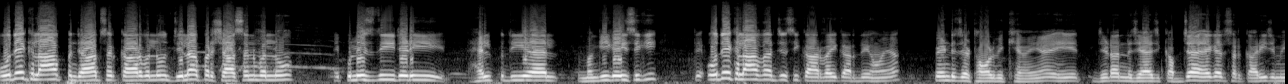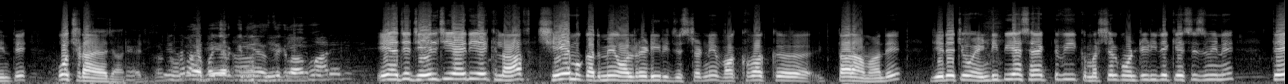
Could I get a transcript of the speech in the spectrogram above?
ਉਹਦੇ ਖਿਲਾਫ ਪੰਜਾਬ ਸਰਕਾਰ ਵੱਲੋਂ, ਜ਼ਿਲ੍ਹਾ ਪ੍ਰਸ਼ਾਸਨ ਵੱਲੋਂ ਇਹ ਪੁਲਿਸ ਦੀ ਜਿਹੜੀ ਹੈਲਪ ਦੀ ਹੈ ਮੰਗੀ ਗਈ ਸੀਗੀ ਤੇ ਉਹਦੇ ਖਿਲਾਫ ਅੱਜ ਅਸੀਂ ਕਾਰਵਾਈ ਕਰਦੇ ਹੋਏ ਆ ਪਿੰਡ ਜਠੌਲ ਵਿਖੇ ਆਏ ਆ ਇਹ ਜਿਹੜਾ ਨਜਾਇਜ਼ ਕਬਜ਼ਾ ਹੈਗਾ ਸਰਕਾਰੀ ਜ਼ਮੀਨ ਤੇ, ਉਹ ਛਡਾਇਆ ਜਾ ਰਿਹਾ ਜੀ। ਸਰ ਟੋਟਲ ਐਫ ਕਿੰਨੀ ਹੈ ਇਸ ਦੇ ਖਿਲਾਫ? ਇਹ ਅਜੇ ਜੇਲ੍ਹ 'ਚ ਹੀ ਆਏ ਦੀ ਇਹ ਖਿਲਾਫ 6 ਮੁਕਦਮੇ ਆਲਰੇਡੀ ਰਜਿਸਟਰਡ ਨੇ, ਵੱਖ-ਵੱਖ ਧਾਰਾਵਾਂ ਦੇ, ਜਿਹਦੇ ਚੋਂ ਐਨਡੀਪੀਐਸ ਐਕਟ ਵੀ ਕਮਰਸ਼ੀਅਲ ਕੁਆਂਟੀਟੀ ਦੇ ਕੇਸਿਸ ਵੀ ਨੇ ਤੇ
